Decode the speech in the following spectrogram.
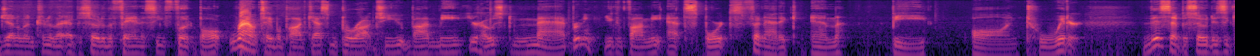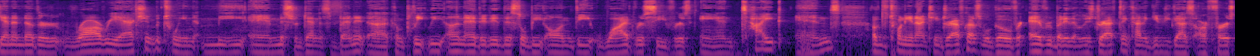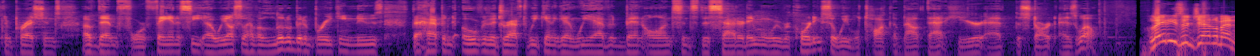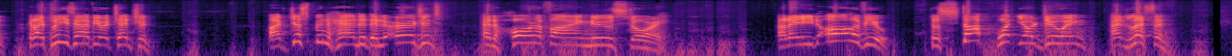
And gentlemen, to another episode of the Fantasy Football Roundtable Podcast, brought to you by me, your host, Matt Bruni. You can find me at Sports Fanatic MB on Twitter. This episode is again another raw reaction between me and Mr. Dennis Bennett, uh, completely unedited. This will be on the wide receivers and tight ends of the 2019 draft class. We'll go over everybody that was drafted, kind of give you guys our first impressions of them for fantasy. Uh, we also have a little bit of breaking news that happened over the draft weekend. Again, we haven't been on since this Saturday when we we're recording, so we will talk about that here at the start as well. Ladies and gentlemen, can I please have your attention? I've just been handed an urgent and horrifying news story. And I need all of you to stop what you're doing and listen.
